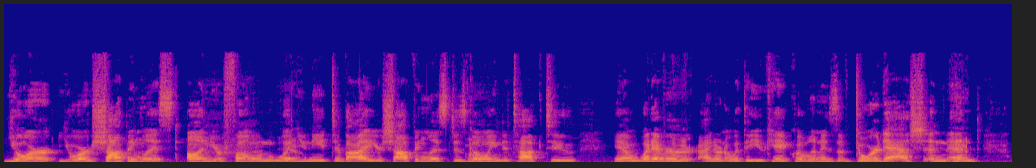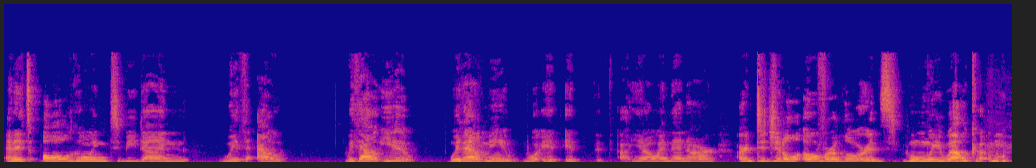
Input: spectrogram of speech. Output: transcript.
your your shopping list on your phone what Yeah. you need to buy. Your shopping list is going uh-huh. to talk to you know whatever Yeah. I don't know what the UK equivalent is of DoorDash, and Yeah. and and it's all going to be done without without you. Without me, it, it, it, you know, and then our our digital overlords, whom we welcome,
